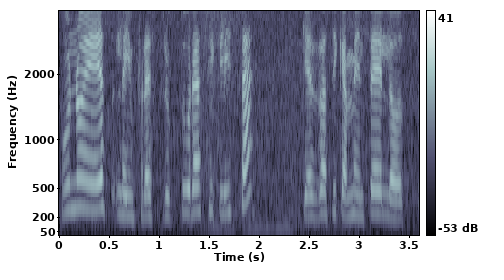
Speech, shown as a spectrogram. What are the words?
Uno es la infraestructura ciclista, que es básicamente las,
